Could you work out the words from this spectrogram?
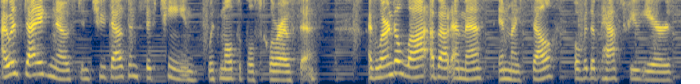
I was diagnosed in 2015 with multiple sclerosis. I've learned a lot about MS in myself over the past few years,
